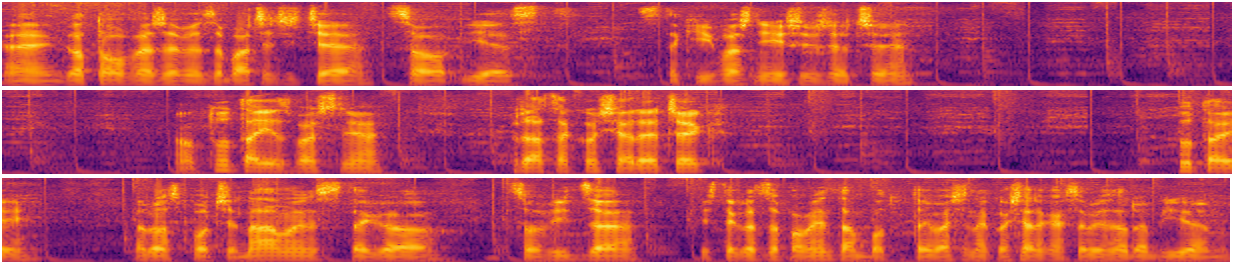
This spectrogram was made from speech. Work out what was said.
e, gotowe, żeby zobaczyć gdzie co jest z takich ważniejszych rzeczy. No tutaj jest właśnie praca kosiareczek. Tutaj rozpoczynamy z tego co widzę i z tego co pamiętam, bo tutaj właśnie na kosiarkach sobie zarobiłem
